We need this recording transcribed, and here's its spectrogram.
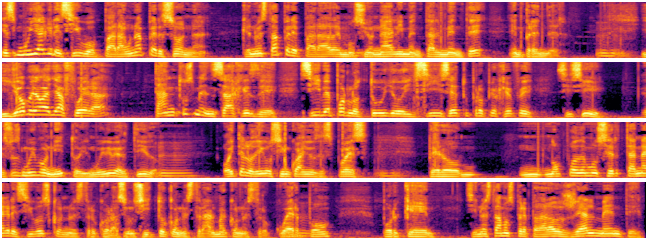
es muy agresivo para una persona que no está preparada emocional y mentalmente emprender. Y yo veo allá afuera tantos mensajes de sí, ve por lo tuyo y sí, sé tu propio jefe. Sí, sí, eso es muy bonito y muy divertido. Hoy te lo digo cinco años después, pero no podemos ser tan agresivos con nuestro corazoncito, con nuestra alma, con nuestro cuerpo, porque si no estamos preparados realmente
